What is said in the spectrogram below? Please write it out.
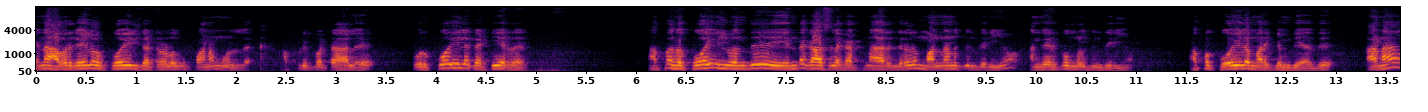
ஏன்னா அவர் கையில் ஒரு கோயில் கட்டுற அளவுக்கு பணமும் இல்லை. அப்படிப்பட்ட ஆள் ஒரு கோயிலை கட்டிடுறாரு. அப்போ அந்த கோயில் வந்து எந்த காசில் கட்டினாருங்கிறது மன்னனுக்கும் தெரியும் அங்கே இருக்கவங்களுக்கும் தெரியும். அப்போ கோயிலை மறைக்க முடியாது. ஆனால்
